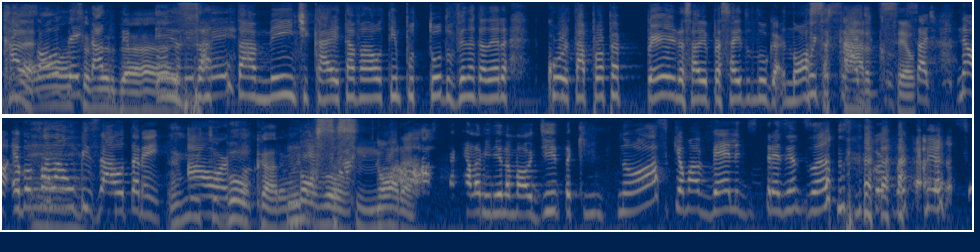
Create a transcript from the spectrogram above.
Cara, sol deitado verdade. Exatamente, cara. Ele tava lá o tempo todo vendo a galera cortar a própria perna, sabe, para sair do lugar. Nossa, muito cara sádico, do céu. Sádico. Não, eu vou é... falar um bizarro também. É muito bom, cara. Muito Nossa bom. senhora. Nossa, aquela menina maldita que, nossa, que é uma velha de 300 anos no corpo da criança.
